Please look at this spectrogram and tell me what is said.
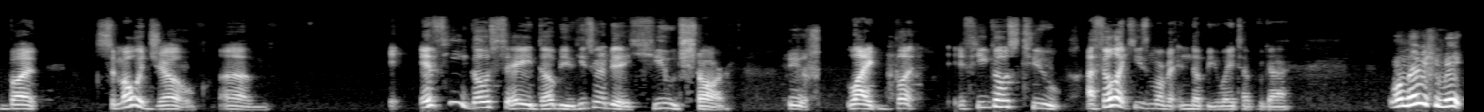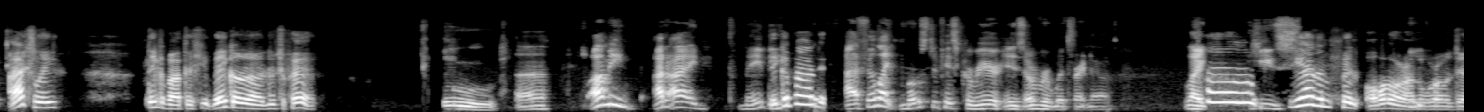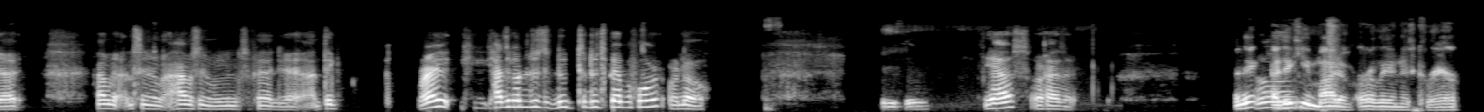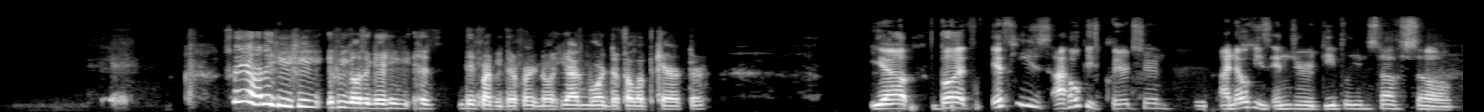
but Samoa Joe. Um, if he goes to AEW, he's going to be a huge star. He's Like, but if he goes to, I feel like he's more of an NWA type of guy. well, maybe he may actually think about this. He may go to New Japan. Ooh. Uh, I mean, I, I maybe Think about it. I feel like most of his career is over with right now. Like Um, he's he hasn't been all around the world yet. I haven't gotten seen him. I haven't seen him in Japan yet. I think, right? He had to go to New, to New Japan before, or no? He has, or has it? I think I think Um, he might have early in his career. So yeah, I think he, he if he goes again, he his things might be different. You know, he has more developed character. Yeah, but if he's, I hope he's cleared soon. I know he's injured deeply and stuff, so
